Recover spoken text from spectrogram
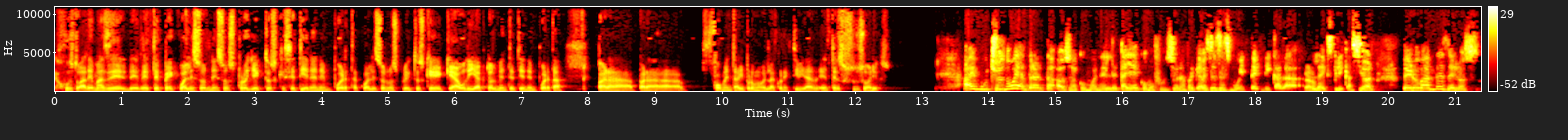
justo, además de, de, BTP, ¿cuáles son esos proyectos que se tienen en puerta? ¿Cuáles son los proyectos que, que Audi actualmente tiene en puerta para, para fomentar y promover la conectividad entre sus usuarios? Hay muchos, no voy a entrar, o sea, como en el detalle de cómo funciona, porque a veces es muy técnica la, la, explicación, pero van desde los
